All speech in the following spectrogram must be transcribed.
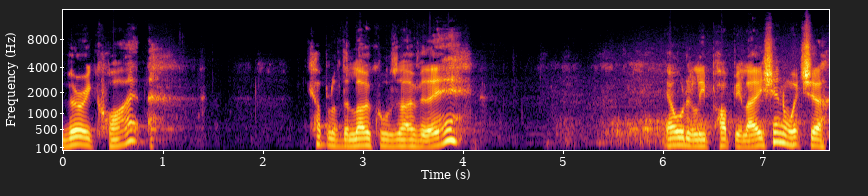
Very quiet. A couple of the locals over there. Elderly population, which are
